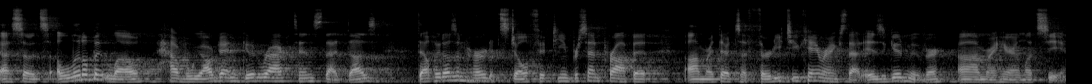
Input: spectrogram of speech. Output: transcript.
Uh, so it's a little bit low. However, we are getting good Rakuten. That does definitely doesn't hurt. It's still 15% profit. Um, right there, it's a 32K ranks. That is a good mover um, right here. And let's see.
